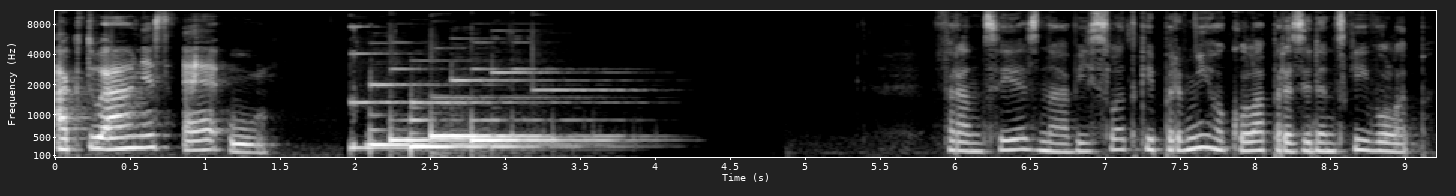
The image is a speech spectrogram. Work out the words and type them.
Aktuálně z EU. Francie zná výsledky prvního kola prezidentských voleb.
